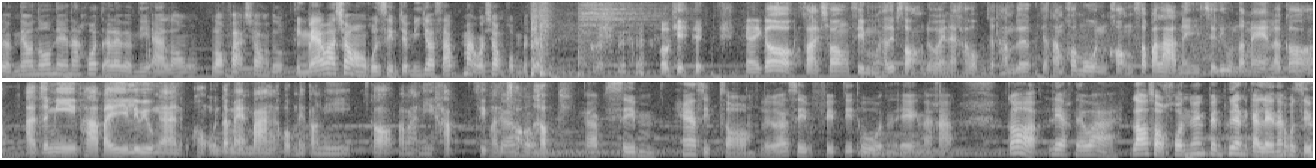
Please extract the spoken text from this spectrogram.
แบบแนวโน้มในอนาคตอะไรแบบนี้อะลองลองฝากช่องดู ถึงแม้ว่าช่องของคุณซิมจะมียอดซับมากกว่าช่องผมก็เถอะโอเคยังไงก็ฝากช่องซิม52ด้วยนะครับผมจะทำเรื่องจะทำข้อมูลของสัตว์ปหลาดในซีรีส์อุลตร้าแมนแล้วก็อาจจะมีพาไปรีวิวงานของอุลตร้าแมนบ้างครับผมในตอนนี้ก็ประมาณนี้ครับ ซิมครับผม52ครับ ครับซิม52หรือว่าซิม52นั่นเองนะครับ ก็เรียกได้ว่าเราสองคนแม่งเป็นเพื่อนกันเลยนะคุณซิม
